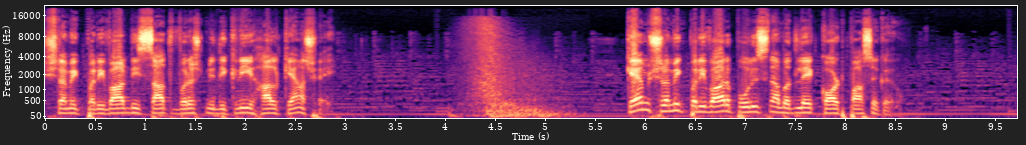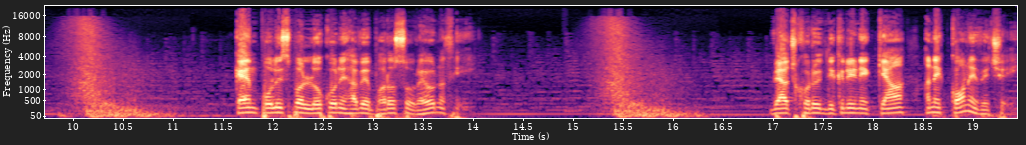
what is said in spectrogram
શ્રમિક પરિવારની સાત વર્ષની દીકરી હાલ ક્યાં છે? કેમ શ્રમિક પરિવાર પોલીસના બદલે કોર્ટ પાસે ગયો? કેમ પોલીસ પર લોકોને હવે ભરોસો રહ્યો નથી? વ્યાજખોરી દીકરીને ક્યાં અને કોને વેચે?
